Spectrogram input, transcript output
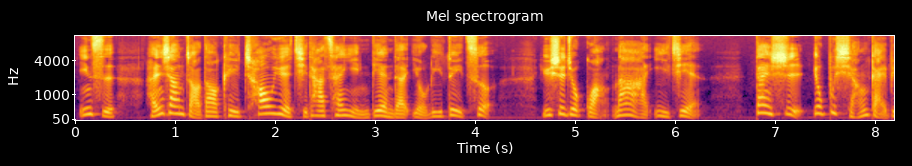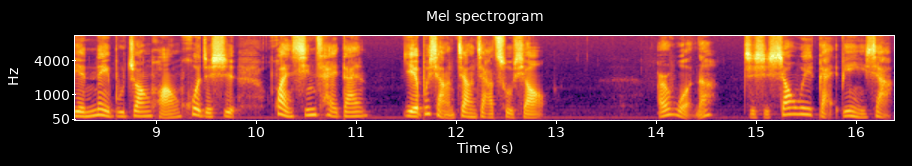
因此很想找到可以超越其他餐饮店的有力对策。于是就广纳意见，但是又不想改变内部装潢，或者是换新菜单，也不想降价促销。而我呢，只是稍微改变一下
